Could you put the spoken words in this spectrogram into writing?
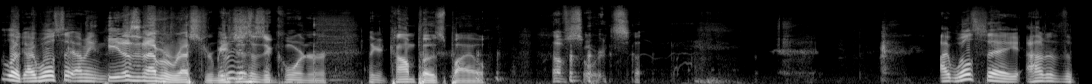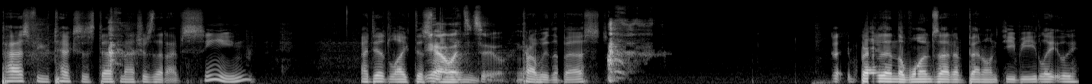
look, I will say, I mean, He doesn't have a restroom. He just has a corner, like a compost pile of sorts. I will say, out of the past few Texas death matches that I've seen, I did like this one. Yeah, I one liked too. Yeah. probably the best. Uh, Better than the ones that have been on TV lately.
